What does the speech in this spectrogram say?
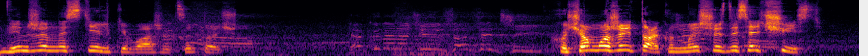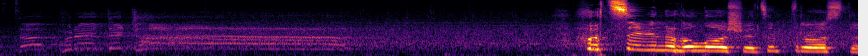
Він же не стільки важить, це точно. Хоча може і так, ми 66. Оце він оголошує, це просто.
